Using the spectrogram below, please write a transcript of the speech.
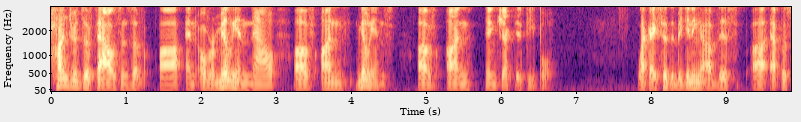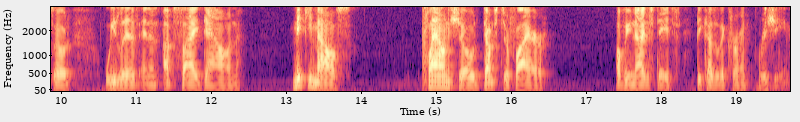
hundreds of thousands of uh, and over a million now of un millions of uninjected people. Like I said, at the beginning of this uh, episode, we live in an upside down Mickey Mouse clown show dumpster fire of the United States because of the current regime.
